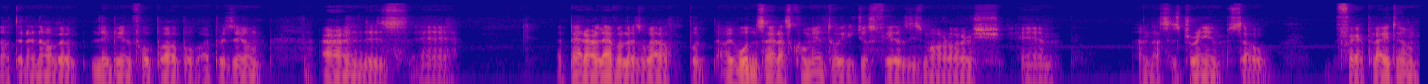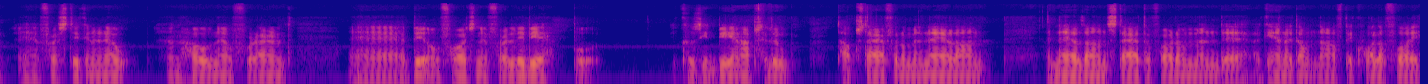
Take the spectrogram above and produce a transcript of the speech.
not that I know about Libyan football, but I presume Ireland is uh, a better level as well. But I wouldn't say that's come into it. He just feels he's more Irish, um, and that's his dream. So fair play to him uh, for sticking it out and holding out for Ireland. Uh, a bit unfortunate for Libya, but because he'd be an absolute top star for them and nail on a nailed on starter for them. And uh, again, I don't know if they qualify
